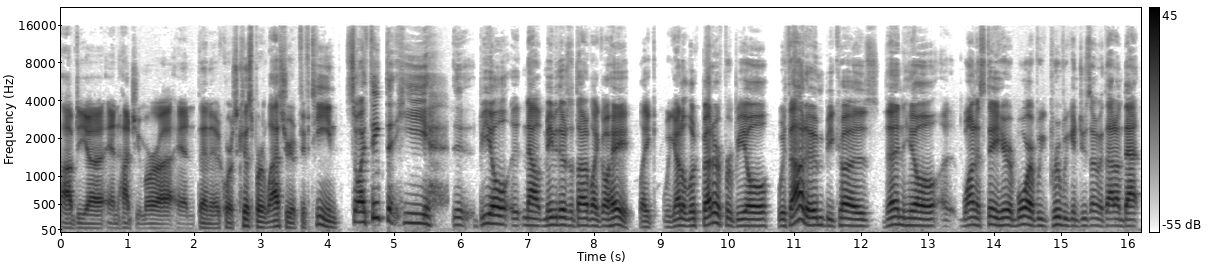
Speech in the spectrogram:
Avdija and Hachimura, and then of course Kispert last year at 15. So I think that he uh, Beal now maybe there's a thought of like, oh hey, like we got to look better for Beal without him because then he'll uh, want to stay here more if we prove we can do something without him. That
